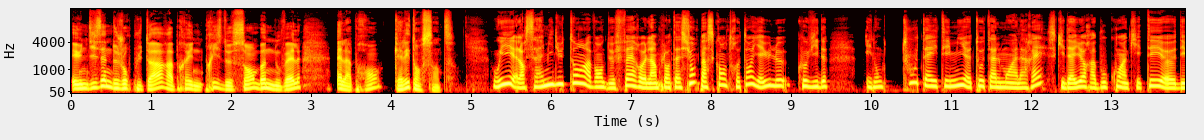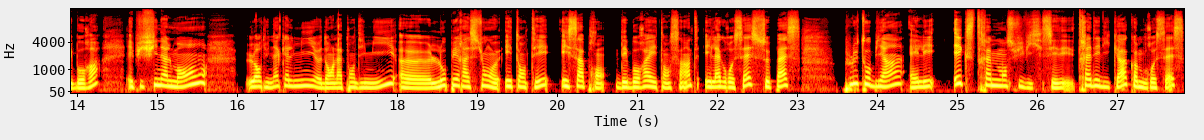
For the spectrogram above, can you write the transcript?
et une dizaine de jours plus tard, après une prise de sang, bonne nouvelle, elle apprend qu'elle est enceinte. Oui, alors ça a mis du temps avant de faire euh, l'implantation parce qu'entre-temps, il y a eu le Covid. Et donc tout a été mis euh, totalement à l'arrêt, ce qui d'ailleurs a beaucoup inquiété euh, Déborah. Et puis finalement, lors d'une accalmie dans la pandémie, l'opération est tentée et ça prend. Déborah est enceinte et la grossesse se passe plutôt bien. Elle est extrêmement suivie. C'est très délicat comme grossesse,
